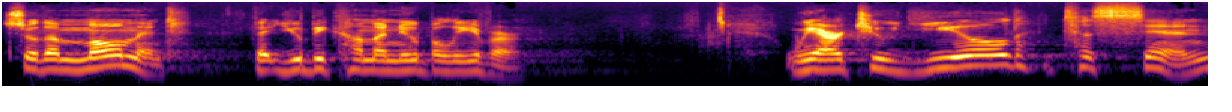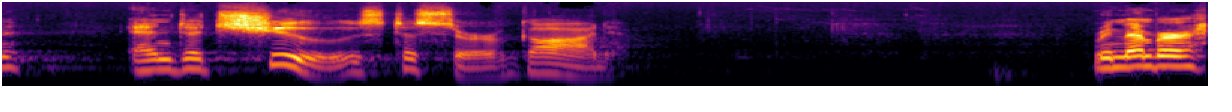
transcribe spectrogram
So, the moment that you become a new believer, we are to yield to sin and to choose to serve God. Remember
